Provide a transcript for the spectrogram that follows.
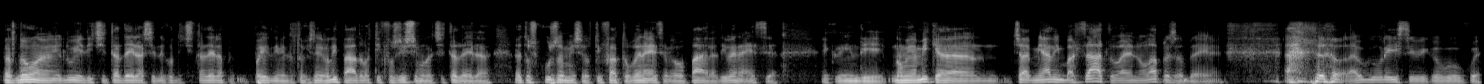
perdonami, lui è di Cittadella, sindaco di Cittadella, poi è diventato sindaco di Padova, tifosissimo della Cittadella, ho detto scusami se ho tifato Venezia, avevo padre di Venezia e quindi non mi ha mica, cioè mi ha rimbalzato, eh, non l'ha presa bene. Allora, augurissimi comunque.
